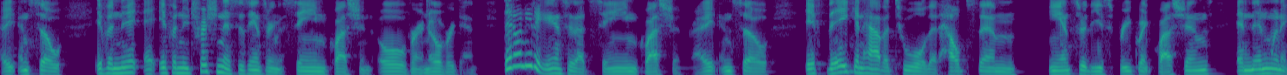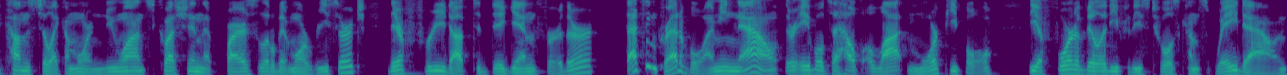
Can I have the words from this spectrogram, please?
right? And so if a if a nutritionist is answering the same question over and over again, they don't need to answer that same question, right? And so if they can have a tool that helps them answer these frequent questions and then when it comes to like a more nuanced question that requires a little bit more research, they're freed up to dig in further. That's incredible. I mean, now they're able to help a lot more people the affordability for these tools comes way down.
